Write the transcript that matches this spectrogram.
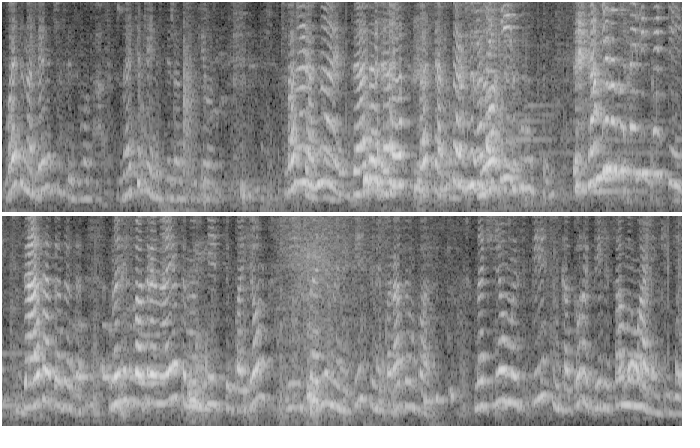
Бывает иногда и на часы смотрят. Знаете время, Снежана Сергеевна? Знаю, знаю. Да, да, да. Во всяком. Так же Но- Какие глупые. А мне надо уходить в бассейн. Да, да, да, да, да. Но несмотря на это, мы вместе поем и старинными песнями порадуем вас. Начнем мы с песен, которые пели самые маленькие дети.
